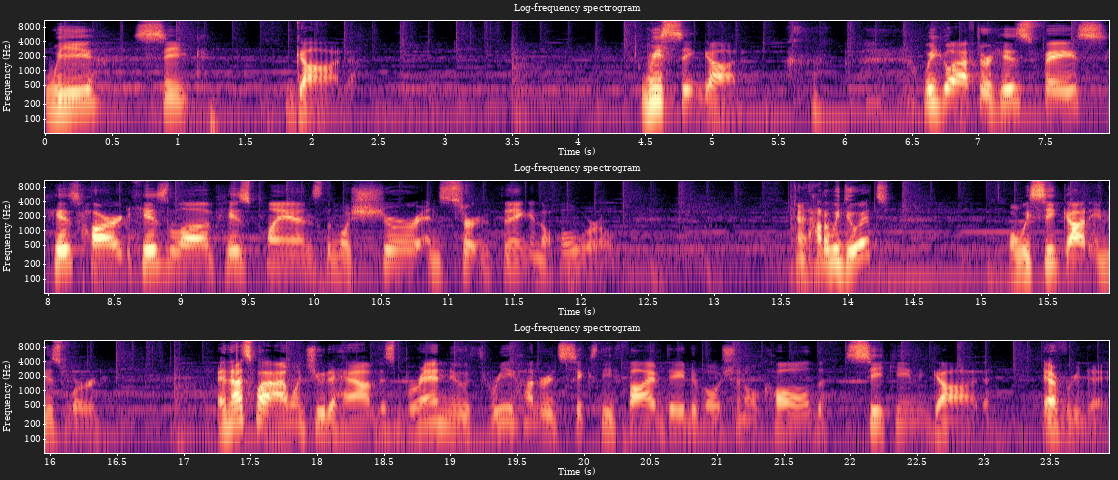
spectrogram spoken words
We seek God. We seek God. we go after His face, His heart, His love, His plans, the most sure and certain thing in the whole world. And how do we do it? Well, we seek God in His Word. And that's why I want you to have this brand new 365 day devotional called Seeking God Every Day.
